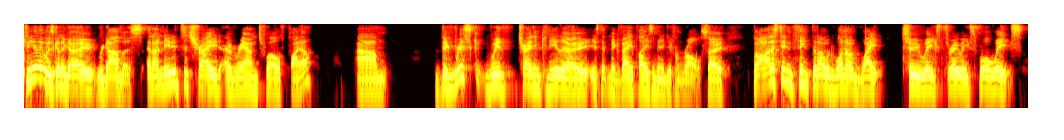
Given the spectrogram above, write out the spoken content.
Coniglio was going to go regardless, and I needed to trade a round 12 player. Um, the risk with trading Coniglio is that McVeigh plays him in a different role. So, but I just didn't think that I would want to wait two weeks, three weeks, four weeks.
